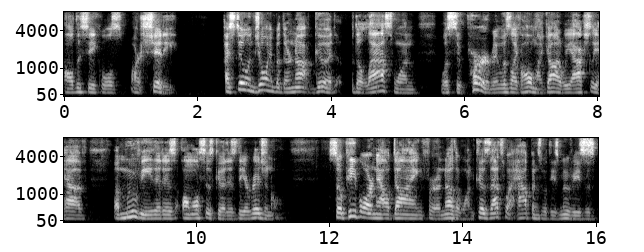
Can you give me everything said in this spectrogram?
all the sequels are shitty. I still enjoy them, but they're not good. But the last one was superb. It was like, oh my God, we actually have a movie that is almost as good as the original. So people are now dying for another one because that's what happens with these movies is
